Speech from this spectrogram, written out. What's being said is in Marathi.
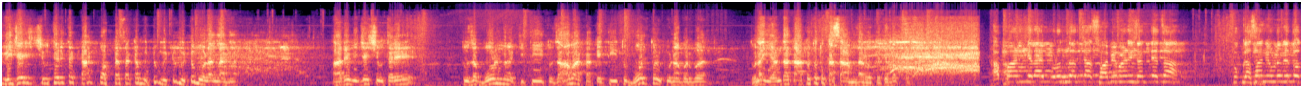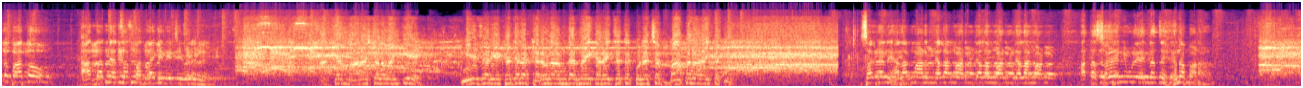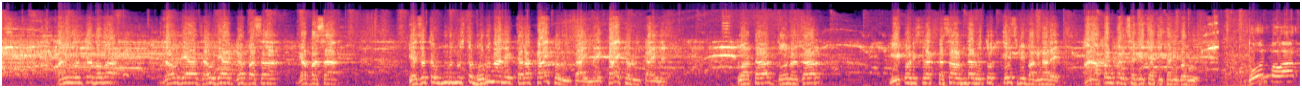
विजय शिवतरे तर काय पोट्टासारखा मिठू मिठू मिठू बोलायला लागला. अरे विजय शिवतरे तुझं बोलणं किती तुझा आवाका किती तू बोलतोय कुणाबरोबर? तुला यंदा दाखवतो तू कसा आमदार होतो ते बघ. अपमान केलाय पुरंदरच्या स्वाभिमानी जनतेचा. तू कसा निवडून येतो तो पाहतो. आता त्याचा बदला घेण्याची वेळ अख्ख्या महाराष्ट्राला माहितीये मी जर एखाद्याला ठरवलं आमदार नाही करायचं तर कुणाच्या बापाला ऐकत नाही. सगळ्यांनी ह्याला पाड त्याला पाड त्याला पाड त्याला पाड. आता सगळे निवडून एकदाच ह्यानं पाडा. आणि म्हणतोय बाबा जाऊ द्या जाऊ द्या गप बसा गप बसा. याचं तर ऊर नुसतं भरून आलंय त्याला काय करू काय नाही काय करू काय नाही. तू आता दोन हजार एकोणीस ला कसा आमदार होतो तेच मी बघणार आहे. आणि आपण पण सगळे त्या ठिकाणी बघू. दोन पवार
